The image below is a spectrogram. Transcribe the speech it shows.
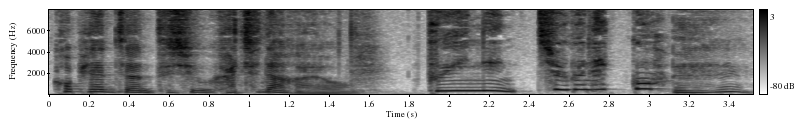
커피 한 잔 드시고 같이 나가요. 부인은 출근했고? 네.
